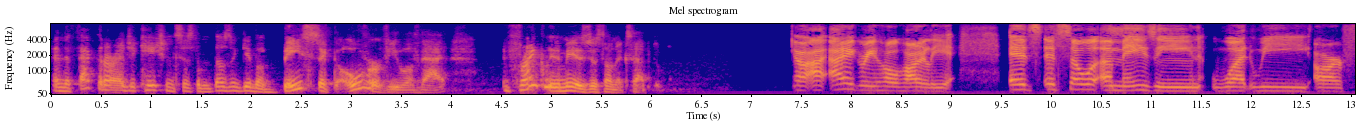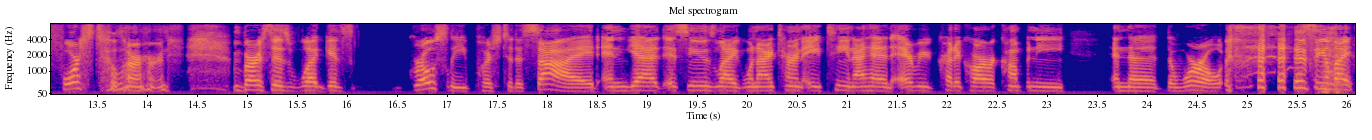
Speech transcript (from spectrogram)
And the fact that our education system doesn't give a basic overview of that, frankly, to me, is just unacceptable. I, I agree wholeheartedly it's it's so amazing what we are forced to learn versus what gets grossly pushed to the side. And yet, it seems like when I turned 18, I had every credit card company in the the world. It seemed like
